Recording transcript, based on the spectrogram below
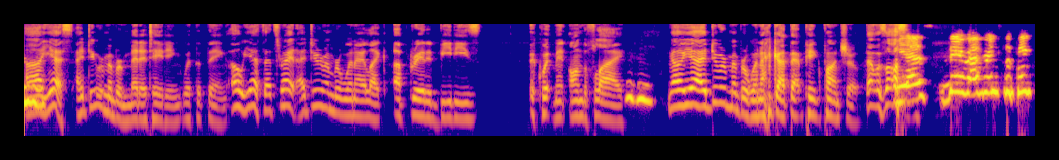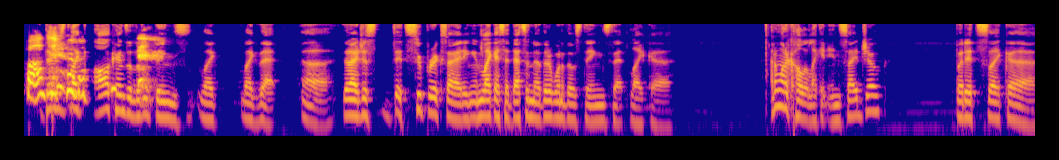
Uh yes, I do remember meditating with the thing. Oh yes, that's right. I do remember when I like upgraded BD's equipment on the fly. Oh yeah, I do remember when I got that pink poncho. That was awesome. yes, they reference the pink poncho. there's like all kinds of little things like like that uh that i just it's super exciting and like i said that's another one of those things that like uh i don't want to call it like an inside joke but it's like uh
